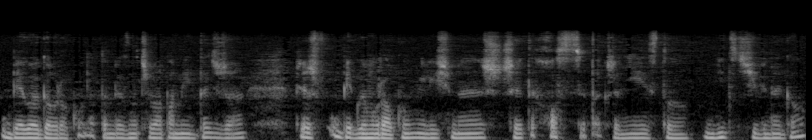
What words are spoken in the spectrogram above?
ubiegłego roku. Natomiast no, trzeba pamiętać, że przecież w ubiegłym roku mieliśmy szczyt hossy, także nie jest to nic dziwnego,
